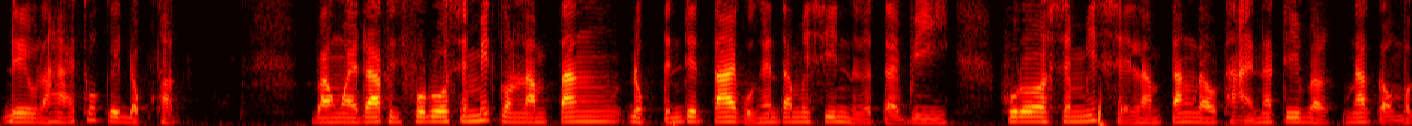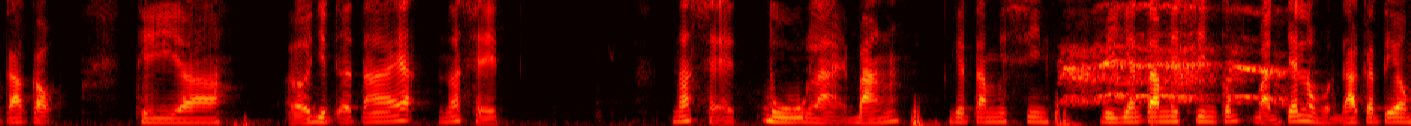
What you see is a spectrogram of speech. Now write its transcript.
đều là hai thuốc gây độc thận. Và ngoài ra thì furosemide còn làm tăng độc tính trên tai của gentamicin nữa tại vì furosemide sẽ làm tăng đào thải natri và na cộng và ca cộng. Thì uh, ở dịch ở tai á nó sẽ nó sẽ bù lại bằng gentamicin vì gentamicin có bản chất là một đa cation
